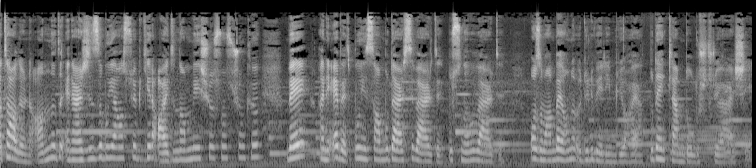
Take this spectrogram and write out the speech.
hatalarını anladı. Enerjinize bu yansıyor. Bir kere aydınlanma yaşıyorsunuz çünkü. Ve hani evet bu insan bu dersi verdi. Bu sınavı verdi. O zaman ben ona ödülü vereyim diyor hayat. Bu denklemde oluşturuyor her şeyi.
